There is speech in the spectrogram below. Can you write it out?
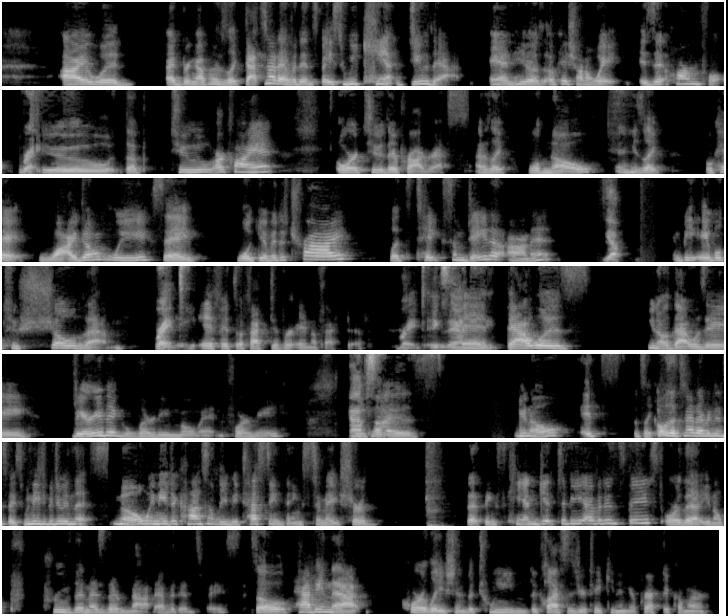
I would I'd bring up I was like, "That's not evidence based. We can't do that." and he goes okay shauna wait is it harmful right to the to our client or to their progress i was like well no and he's like okay why don't we say we'll give it a try let's take some data on it yep. and be able to show them right. if it's effective or ineffective. Right exactly. And that was you know that was a very big learning moment for me. Absolutely. because you know it's it's like oh that's not evidence based we need to be doing this. No we need to constantly be testing things to make sure that things can get to be evidence based or that you know p- prove them as they're not evidence based so having that correlation between the classes you're taking in your practicum are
